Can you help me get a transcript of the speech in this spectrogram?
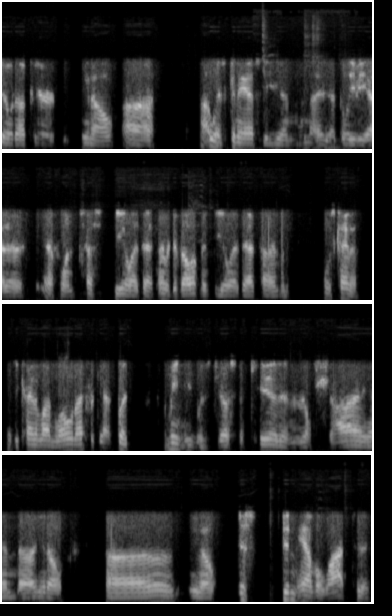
showed up here, you know, uh, uh, with Ganassi, and I, I believe he had a F1 test deal at that time, or development deal at that time, and it was kind of was he kind of on loan? I forget, but I mean he was just a kid and real shy, and uh, you know, uh, you know, just didn't have a lot to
